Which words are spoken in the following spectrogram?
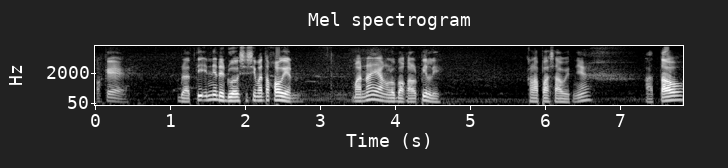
Oke. berarti ini ada dua sisi mata koin mana yang lo bakal pilih kelapa sawitnya atau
